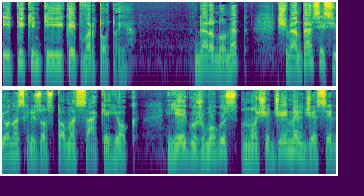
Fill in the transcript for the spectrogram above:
įtikinti jį kaip vartotoją. Dar anuomet šventasis Jonas Krizostomas sakė, jog jeigu žmogus nuoširdžiai meldžiasi ir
